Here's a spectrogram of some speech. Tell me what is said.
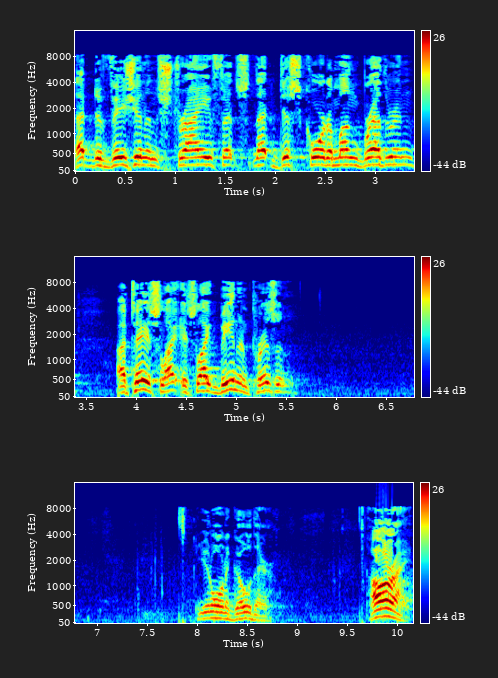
that division and strife, that's, that discord among brethren. I tell you, it's like, it's like being in prison. You don't want to go there. All right.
